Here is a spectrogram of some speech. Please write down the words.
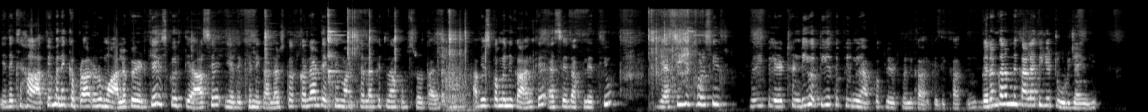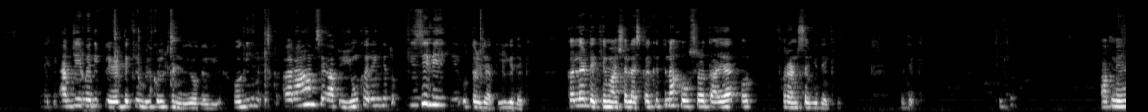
ये देखे हाथ पे मैंने कपड़ा रुमाल लपेट के इसको इतिहास से ये देखे निकाला उसका कलर देखे माशाल्लाह कितना खूबसूरत आया। अब इसको मैं निकाल के ऐसे रख लेती हूँ। जैसे ही थोड़ी सी मेरी प्लेट ठंडी होती है तो फिर मैं आपको प्लेट में निकाल के दिखाती हूँ। गरम गरम निकाला तो ये टूट जाएँगी। देखिए अब ये मेरी प्लेट देखिए बिल्कुल ठंडी हो गई है। होगी ना इसको आराम से आप यूँ करेंगे तो इजीली ये उतर जाती है। ये देखें कलर देखें माशाल्लाह इसका कितना खूबसूरत आया है और फ्रंट से भी देखें। ये देखें, ठीक है? मैं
